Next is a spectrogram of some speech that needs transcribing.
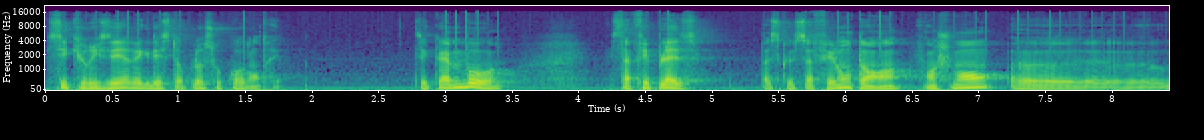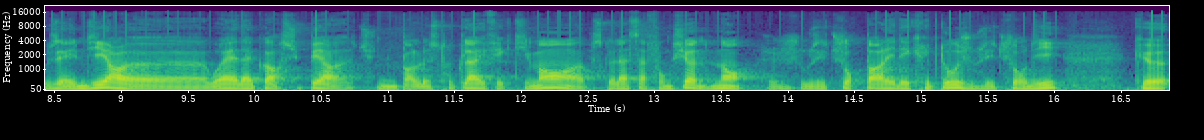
sécurisé avec des stop-loss au cours d'entrée. C'est quand même beau. Hein. ça fait plaisir parce que ça fait longtemps. Hein. Franchement, euh, vous allez me dire, euh, ouais, d'accord, super, tu nous parles de ce truc-là, effectivement, parce que là, ça fonctionne. Non, je, vous ai toujours parlé des cryptos, je vous ai toujours dit que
